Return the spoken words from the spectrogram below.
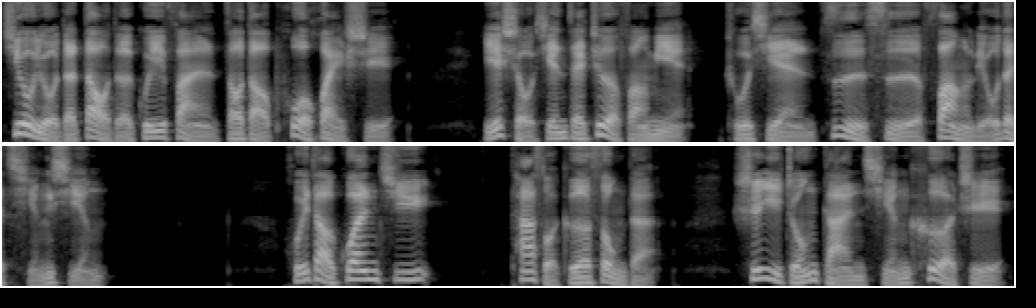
旧有的道德规范遭到破坏时，也首先在这方面出现自肆放流的情形。回到关雎，他所歌颂的。是一种感情克制、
